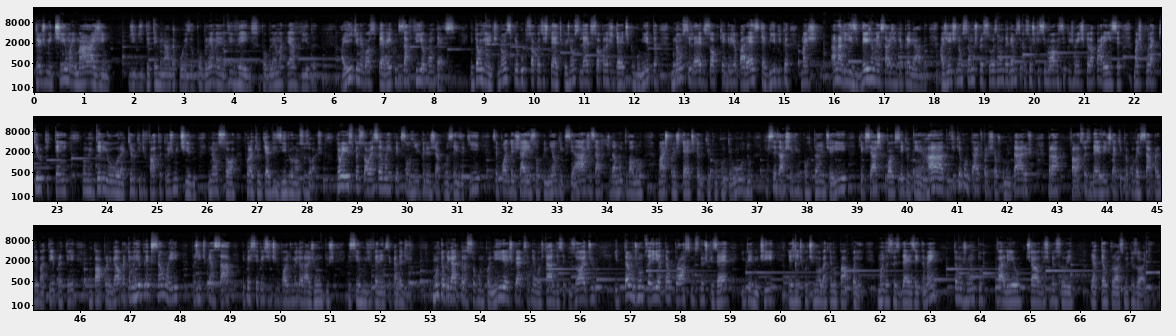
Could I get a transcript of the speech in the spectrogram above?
transmitir uma imagem de, de, determinada coisa. O problema é viver isso. O problema é a vida. Aí que o negócio pega, aí que o desafio acontece. Então, gente, não se preocupe só com as estéticas, não se leve só pela estética bonita, não se leve só porque a igreja parece que é bíblica, mas analise, veja a mensagem que é pregada. A gente não somos pessoas, não devemos ser pessoas que se movem simplesmente pela aparência, mas por aquilo que tem no interior, aquilo que de fato é transmitido, e não só por aquilo que é visível aos nossos olhos. Então é isso, pessoal, essa é uma reflexãozinha que eu queria deixar com vocês aqui. Você pode deixar aí a sua opinião, o que, que você acha, você acha que dá muito valor mais para a estética do que para o conteúdo, o que, que vocês acham de importante aí o que, que você acha que pode ser que eu tenha errado. Fique à vontade para deixar os comentários, para falar suas ideias. A gente está aqui para conversar, para debater, para ter um papo legal, para ter uma reflexão aí, para a gente pensar e perceber se a gente pode melhorar juntos e sermos diferentes a cada dia. Muito obrigado pela sua companhia, espero que você tenha gostado desse episódio e tamo juntos aí até o próximo, se Deus quiser e permitir, e a gente continua batendo papo aí. Manda suas ideias aí também. Tamo junto, valeu, tchau, Deus te abençoe e até o próximo episódio.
